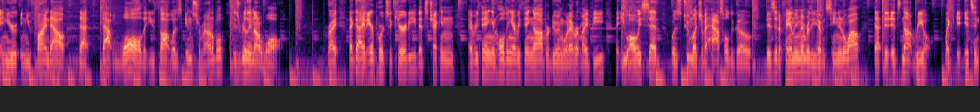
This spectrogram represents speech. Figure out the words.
And you're and you find out that that wall that you thought was insurmountable is really not a wall right? That guy at airport security that's checking everything and holding everything up or doing whatever it might be that you always said was too much of a hassle to go visit a family member that you haven't seen in a while. That it's not real. Like it, it's an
